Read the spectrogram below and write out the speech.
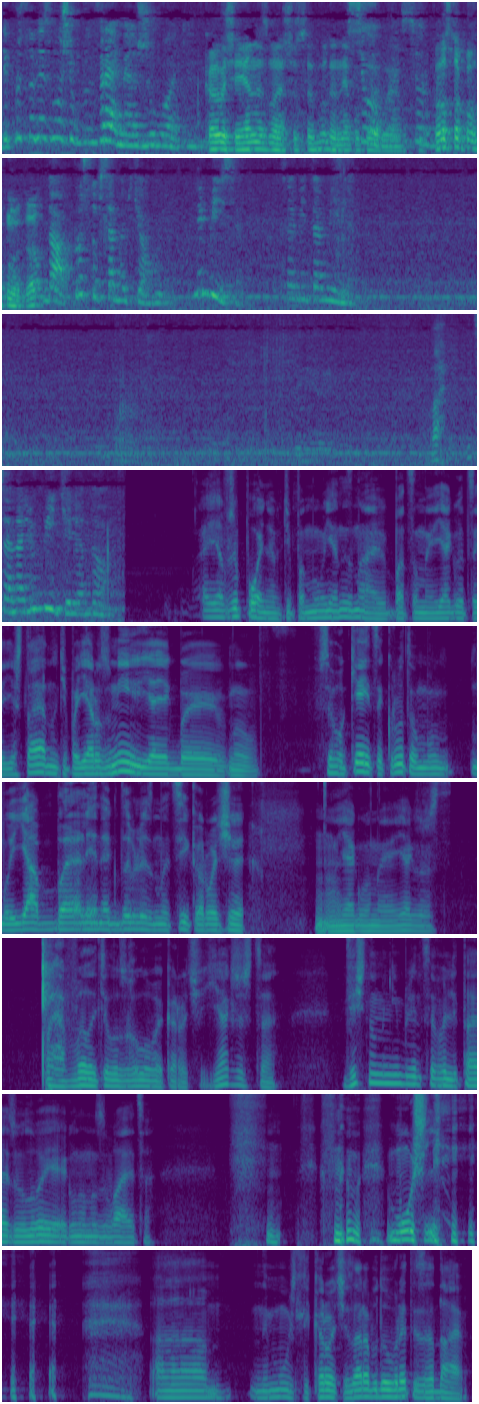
Ти просто не зможеш время жувати. Коротше, я не знаю, що це буде, не Сьорбай, попробую. Просто ковтнуть, так? Да? Да, просто в себе втягуй. Не бійся. Це вітаміни. Це на любителя, да. А я вже поняв, типа, ну я не знаю, пацани, як ви це їжте. Ну, типа, я розумію, я якби, ну, все окей, це круто. Ну, ну я, блін, як дивлюсь на ці, коротше, ну, як вони, як же ж. Вилетіло з голови, коротше. Як же ж це? Вічно мені, блін, це вилітає з голови, як воно називається. Мушлі. не мушлі. Коротше, зараз буду говорити, згадаю.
